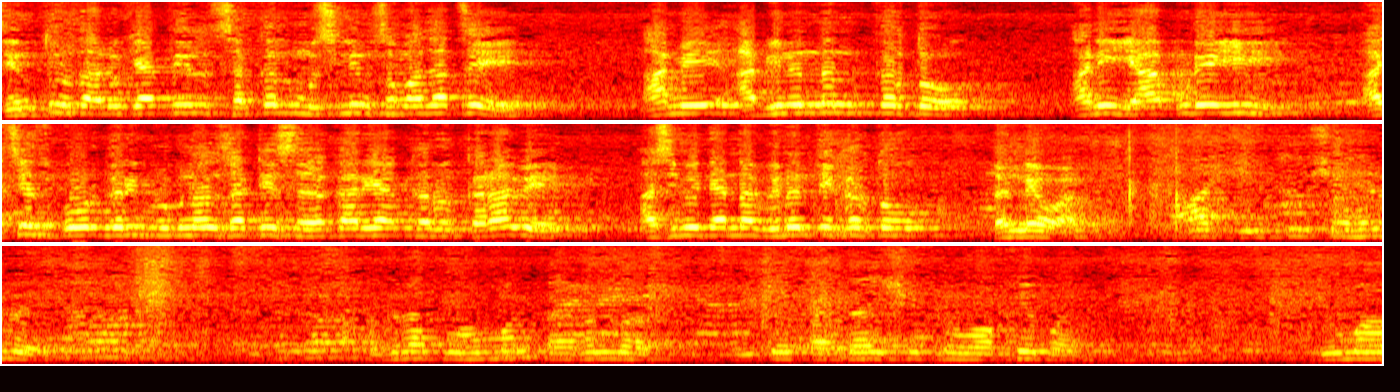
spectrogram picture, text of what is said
जिंतूर तालुक्यातील सकल मुस्लिम समाजाचे आम्ही अभिनंदन करतो आणि यापुढेही असेच गोरगरीब रुग्णांसाठी सहकार्य कर- करावे अशी मी त्यांना विनंती करतो. धन्यवाद. आज जिंतूर शहर में हजरत मोहम्मद पैगंबर उनके पैदाइशी के मौके पर जुमा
